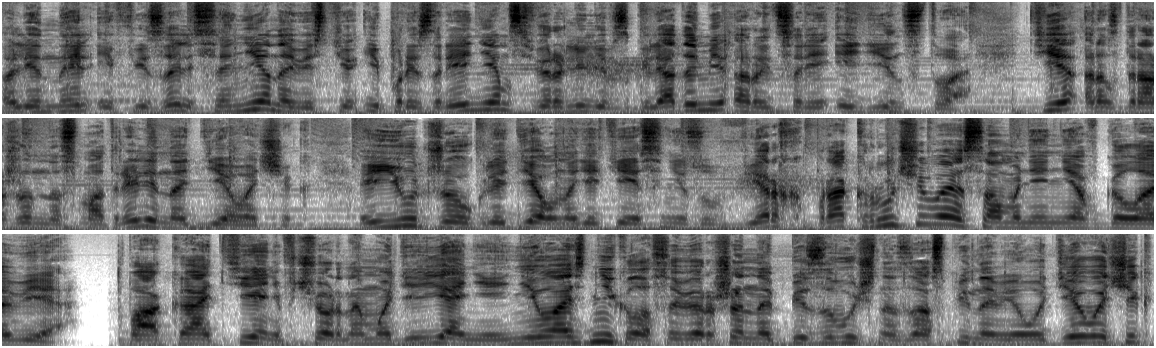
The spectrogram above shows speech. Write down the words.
Линель и Физель с ненавистью и презрением сверлили взглядами рыцаря единства. Те раздраженно смотрели на девочек. Юджи углядел на детей снизу вверх, прокручивая сомнения в голове. Пока тень в черном одеянии не возникла совершенно беззвучно за спинами у девочек,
